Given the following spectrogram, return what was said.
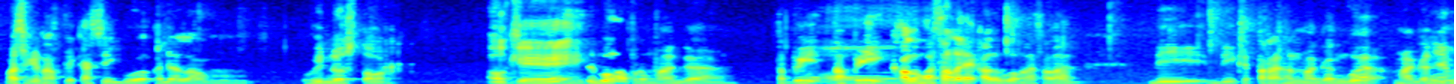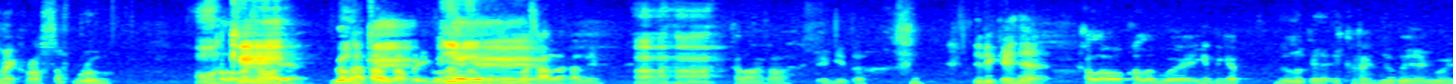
masukin aplikasi gue ke dalam Windows Store Oke. itu gue nggak perlu magang tapi Oh. tapi kalau nggak salah ya kalau gue nggak salah di di keterangan magang gue magangnya Microsoft bro Oke. salah ya gue nggak tahu Oke. tapi gue Iya, nggak tahu iya, mungkin gue iya. salah kali ya ah. kalau nggak salah kayak gitu jadi kayaknya kalau kalau gue inget-inget dulu kayak "Ih, keren juga ya gue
